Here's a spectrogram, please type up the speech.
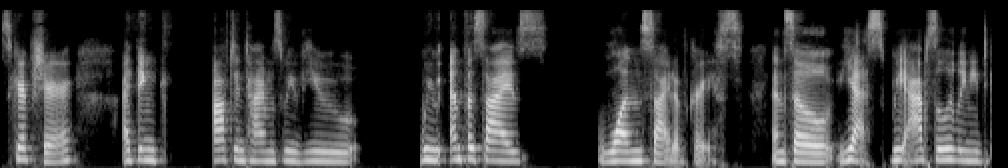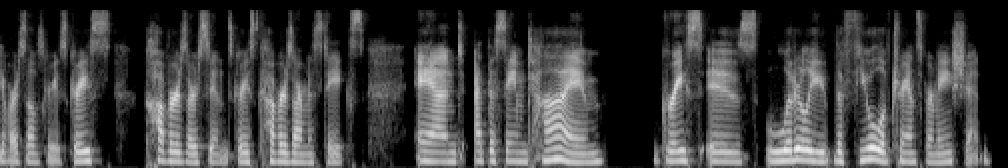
scripture. I think oftentimes we view we emphasize one side of grace. And so, yes, we absolutely need to give ourselves grace. Grace covers our sins, grace covers our mistakes. And at the same time, grace is literally the fuel of transformation.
